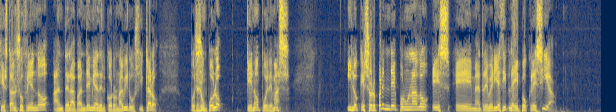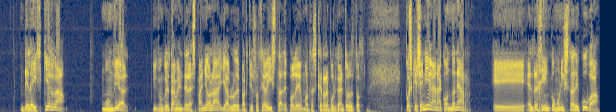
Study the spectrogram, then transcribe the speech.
que están sufriendo ante la pandemia del coronavirus. Y claro, pues es un pueblo que no puede más. Y lo que sorprende, por un lado, es, eh, me atrevería a decir, la hipocresía de la izquierda mundial y concretamente la española, y hablo de Partido Socialista, de Podemos, de Esquerra Republicana, todos estos, pues que se niegan a condenar eh, el régimen comunista de Cuba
